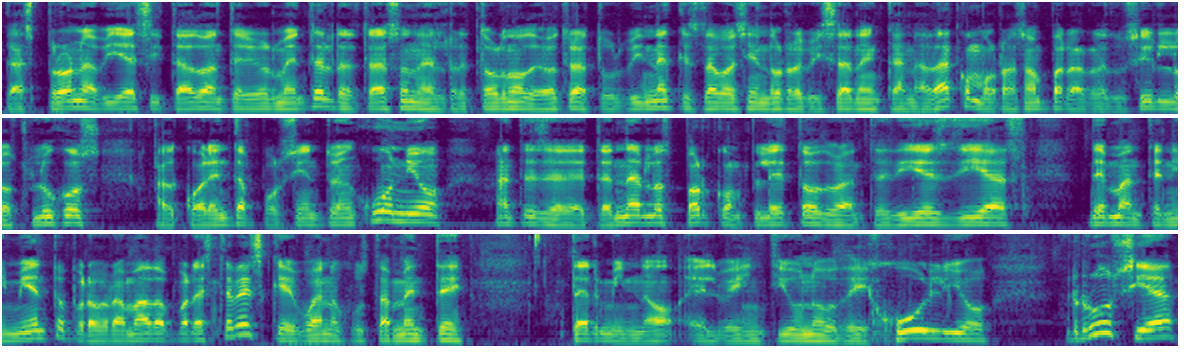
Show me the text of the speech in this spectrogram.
Gazprom había citado anteriormente el retraso en el retorno de otra turbina que estaba siendo revisada en Canadá como razón para reducir los flujos al 40% en junio, antes de detenerlos por completo durante 10 días de mantenimiento programado para este mes, que bueno, justamente terminó el 21 de julio. Rusia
